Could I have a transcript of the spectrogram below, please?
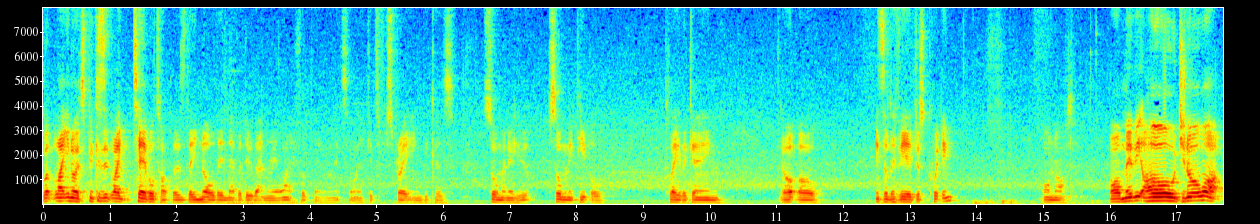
But like you know, it's because it like tabletoppers. They know they never do that in real life, would they? Right? So like it's frustrating because so many so many people play the game. Uh oh, is Olivier just quitting or not? Or maybe oh, do you know what?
